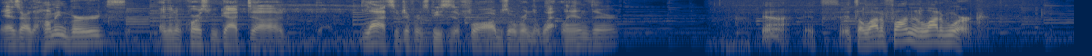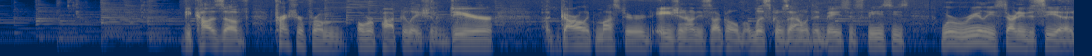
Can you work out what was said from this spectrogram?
as are the hummingbirds. And then of course we've got uh, lots of different species of frogs over in the wetland there. Yeah, it's, it's a lot of fun and a lot of work. Because of pressure from overpopulation of deer, uh, garlic mustard, Asian honeysuckle, the list goes on with invasive species, we're really starting to see a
